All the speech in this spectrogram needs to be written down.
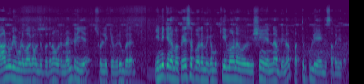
காணொலி மூலமாக வந்து பார்த்தீங்கன்னா ஒரு நன்றியை சொல்லிக்க விரும்புகிறேன் இன்றைக்கி நம்ம பேச போகிற மிக முக்கியமான ஒரு விஷயம் என்ன அப்படின்னா பத்து புள்ளி ஐந்து சதவீதம்.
